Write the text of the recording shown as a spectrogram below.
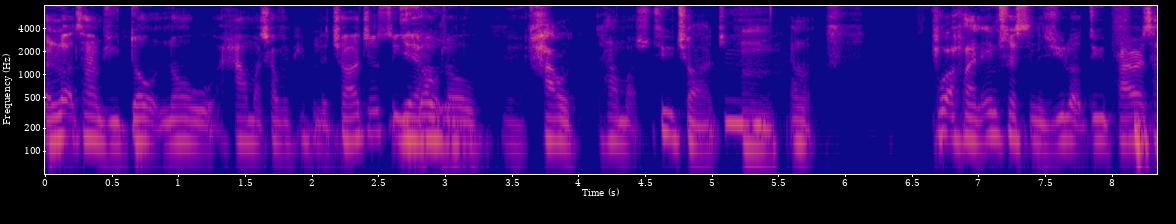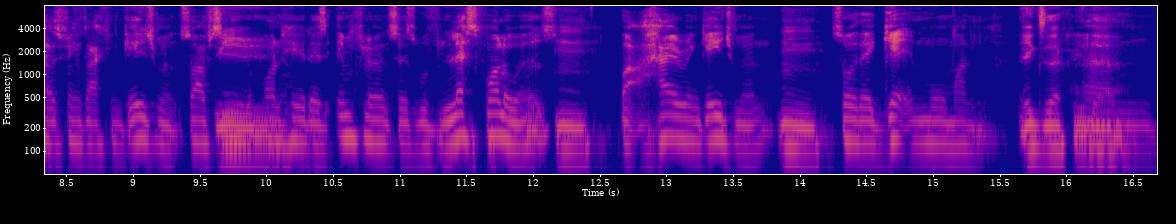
a lot of times you don't know how much other people are charging, so you Yeah, don't know Yeah. how how much to charge. Mm. Mm. What I find interesting is you lot do prioritize things like engagement. So I've seen Yeah. on here there's influencers with less followers Mm. but a higher engagement, Mm. so they're getting more money. Exactly that. Um,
